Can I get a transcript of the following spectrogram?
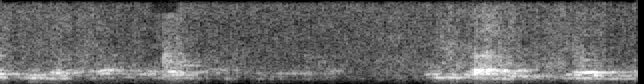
Thank you.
